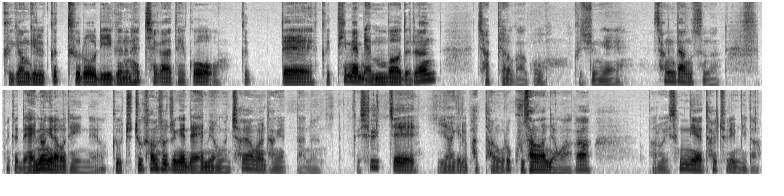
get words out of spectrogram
그 경기를 끝으로 리그는 해체가 되고 그때 그 팀의 멤버들은 잡혀가고 그 중에 상당수는 그러니까 네 명이라고 돼 있네요. 그 주축 선수 중에 네 명은 처형을 당했다는 그 실제 이야기를 바탕으로 구상한 영화가 바로 이 승리의 탈출입니다.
